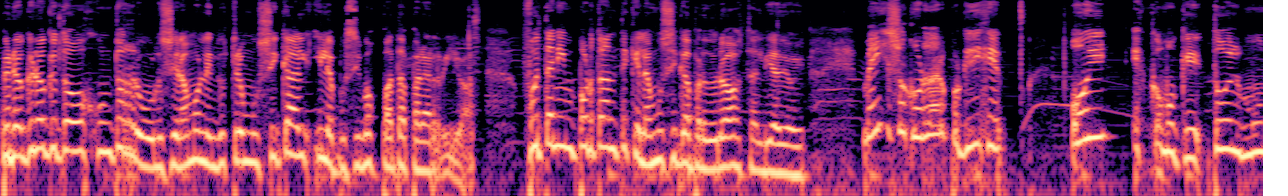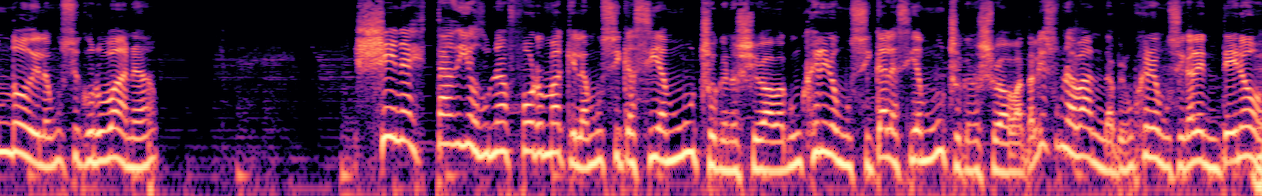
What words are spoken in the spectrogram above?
Pero creo que todos juntos revolucionamos la industria musical y la pusimos patas para arriba. Fue tan importante que la música perduró hasta el día de hoy. Me hizo acordar porque dije, hoy es como que todo el mundo de la música urbana llena estadios de una forma que la música hacía mucho que nos llevaba, que un género musical hacía mucho que nos llevaba. Tal vez una banda, pero un género musical entero.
